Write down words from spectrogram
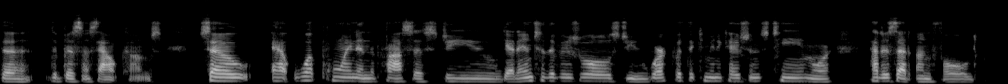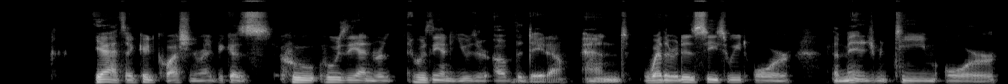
the the business outcomes. So at what point in the process do you get into the visuals? Do you work with the communications team or how does that unfold? Yeah, it's a good question, right? Because who who's the end who's the end user of the data, and whether it is C-suite or the management team or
